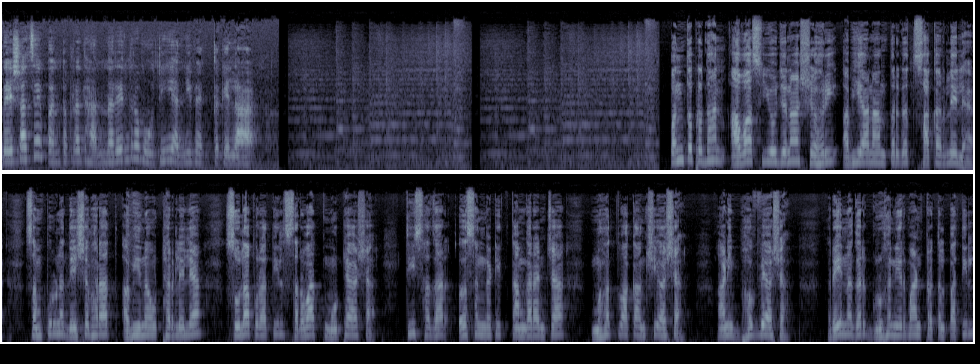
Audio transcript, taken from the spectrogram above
देशाचे पंतप्रधान नरेंद्र मोदी यांनी व्यक्त केला. पंतप्रधान आवास योजना शहरी अभियानांतर्गत साकारलेल्या संपूर्ण देशभरात अभिनव ठरलेल्या सोलापुरातील सर्वात मोठ्या अशा तीस हजार असंघटित कामगारांच्या महत्वाकांक्षी अशा आणि भव्य अशा रेनगर गृहनिर्माण प्रकल्पातील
